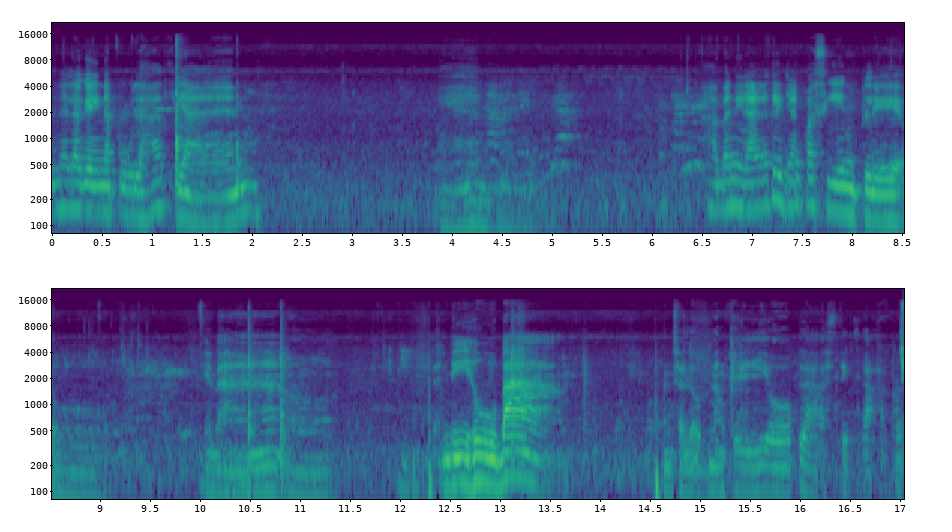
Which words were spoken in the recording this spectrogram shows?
Nalagay na po lahat yan. Ayan. Habang nilalagay dyan, kasimple. O. Oh. Diba? O. Oh. Hindi ho ba? Sa loob ng Clio plastic tupper.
